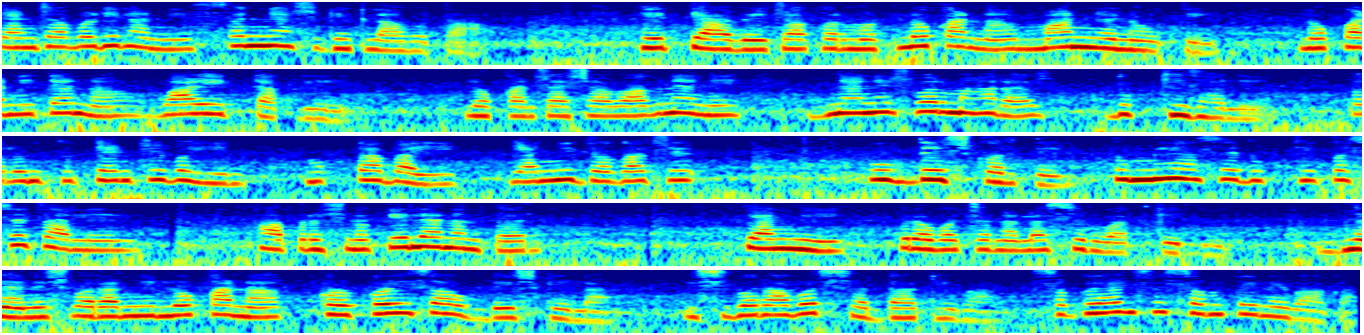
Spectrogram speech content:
त्यांच्या वडिलांनी संन्यास घेतला होता. हे त्यावेळच्या कर्मठ लोकांना मान्य नव्हते. लोकांनी त्यांना वाळीत टाकले. लोकांच्या अशा वागण्याने ज्ञानेश्वर महाराज दुःखी झाले. परंतु त्यांची बहीण मुक्ताबाई यांनी जगाचे उपदेश करते. तुम्ही असे दुःखी कसे चालेल? हा प्रश्न केल्यानंतर त्यांनी प्रवचनाला सुरुवात केली. ज्ञानेश्वरांनी लोकांना कळकळीचा उपदेश केला. ईश्वरावर श्रद्धा ठेवा. सगळ्यांशी समतेने वागा.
